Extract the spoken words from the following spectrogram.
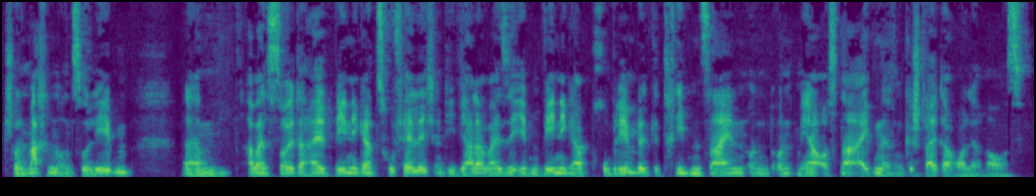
schon machen und so leben. Ähm, aber es sollte halt weniger zufällig und idealerweise eben weniger problembildgetrieben sein und, und mehr aus einer eigenen Gestalterrolle raus.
